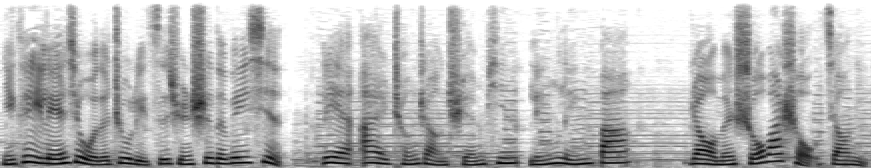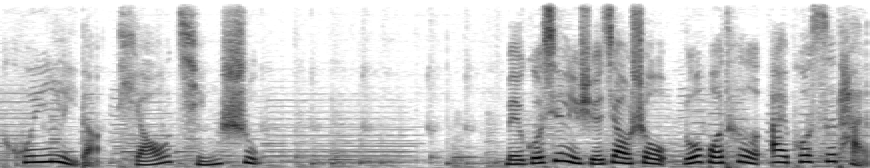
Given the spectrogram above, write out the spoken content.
你可以联系我的助理咨询师的微信“恋爱成长全拼零零八”，让我们手把手教你婚姻里的调情术。美国心理学教授罗伯特·爱泼斯坦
